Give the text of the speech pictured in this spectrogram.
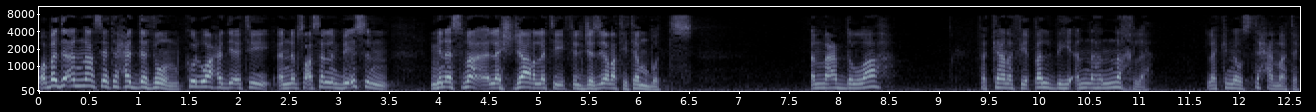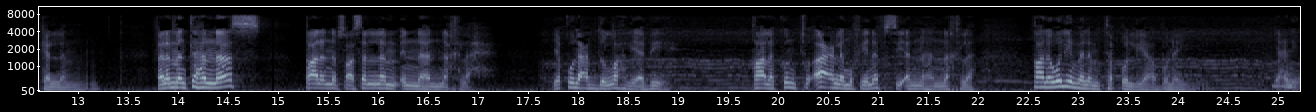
وبدأ الناس يتحدثون. كل واحد يأتي النبي صلى الله عليه وسلم باسم من أسماء الأشجار التي في الجزيرة تنبت. أما عبد الله فكان في قلبه أنها النخلة لكنه استحى ما تكلم. فلما انتهى الناس قال النبي صلى الله عليه وسلم إنها النخلة. يقول عبد الله لأبيه قال كنت أعلم في نفسي أنها النخلة. قال ولم لم تقل يا بني؟ يعني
